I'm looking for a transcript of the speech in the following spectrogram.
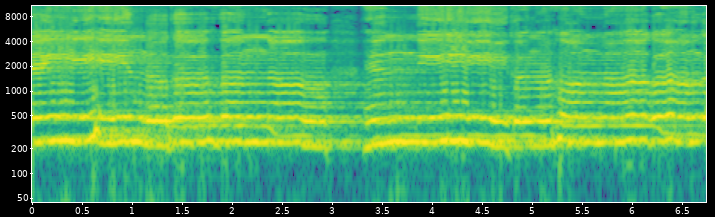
내일 누가 만나 했니 그나 험마간가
